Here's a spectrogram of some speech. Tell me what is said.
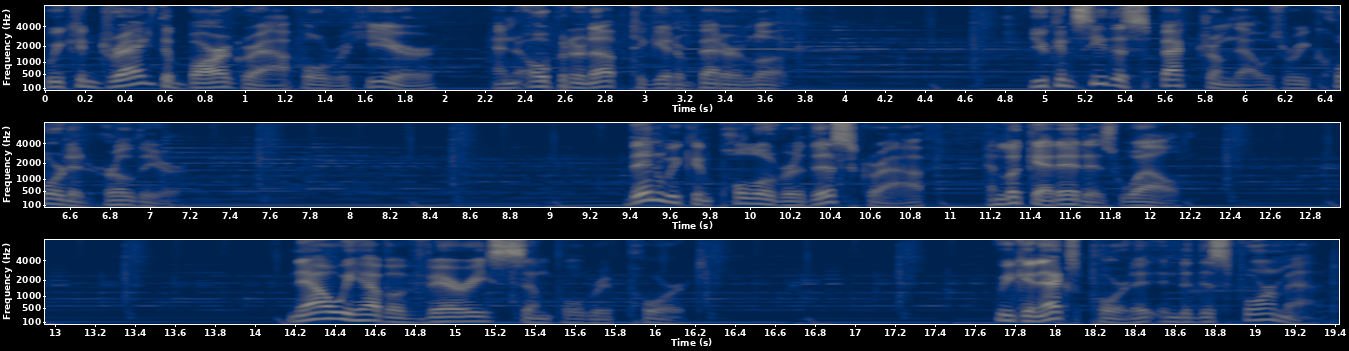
We can drag the bar graph over here and open it up to get a better look. You can see the spectrum that was recorded earlier. Then we can pull over this graph and look at it as well. Now we have a very simple report. We can export it into this format.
